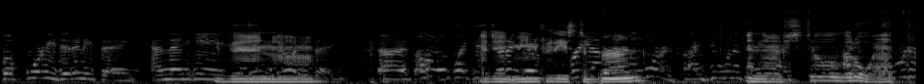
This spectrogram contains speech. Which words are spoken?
before he did anything, and then he Then, didn't do uh, anything. Uh, it's almost like I didn't mean for these to burn, awards, but I do wanna and they're still a little wet. sort of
